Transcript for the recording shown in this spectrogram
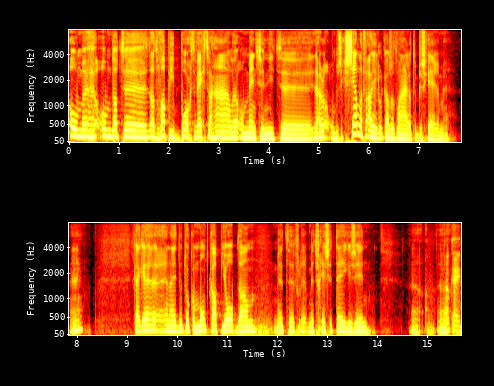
om, eh, om dat, eh dat wappiebord weg te halen. Om mensen niet, eh, nou, om zichzelf eigenlijk als het ware te beschermen. Hè? Kijk, en hij doet ook een mondkapje op dan, met, met frisse tegenzin. Ja. Oké.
